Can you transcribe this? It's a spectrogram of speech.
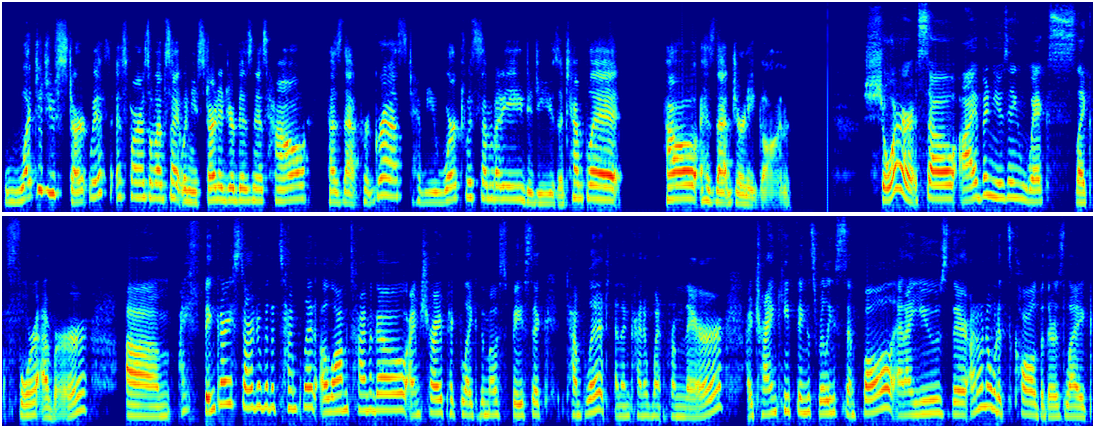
what did you start with as far as a website when you started your business? How has that progressed? Have you worked with somebody? Did you use a template? How has that journey gone? Sure. So I've been using Wix like forever. Um, I think I started with a template a long time ago. I'm sure I picked like the most basic template and then kind of went from there. I try and keep things really simple and I use their, I don't know what it's called, but there's like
